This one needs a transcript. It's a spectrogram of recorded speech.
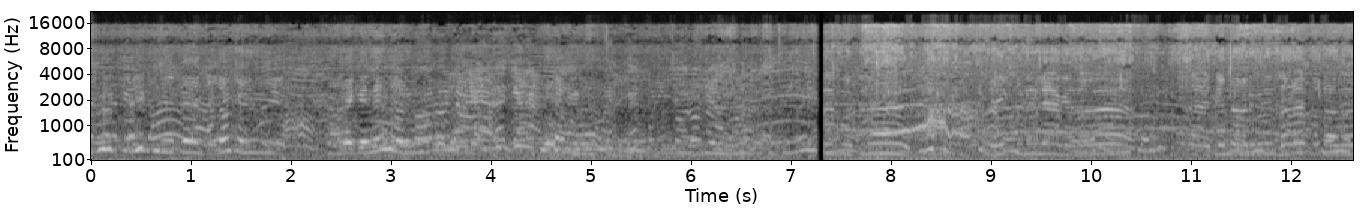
ਫਿਰ ਕਿਹੜੀ ਕੁੜੀ ਭੈਣ ਜਦੋਂ ਗਈ ਹੈ ਸਾਰੇ ਕਹਿੰਦੇ ਸਾਨੂੰ ਇਹ ਕੁੜੀ ਲੈ ਕੇ ਨਾ ਅੱਜ ਨਾਨਕ ਨੂੰ ਸਾਰਾ ਪਤਾ ਵਾ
